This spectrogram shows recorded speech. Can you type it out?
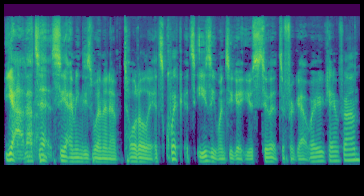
yeah, that's it. See, I mean, these women have totally. It's quick. It's easy once you get used to it to forget where you came from,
